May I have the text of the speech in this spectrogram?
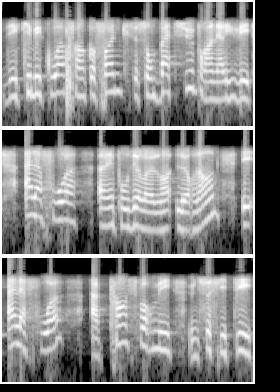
des Québécois francophones qui se sont battus pour en arriver à la fois à imposer leur, leur langue et à la fois à transformer une société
